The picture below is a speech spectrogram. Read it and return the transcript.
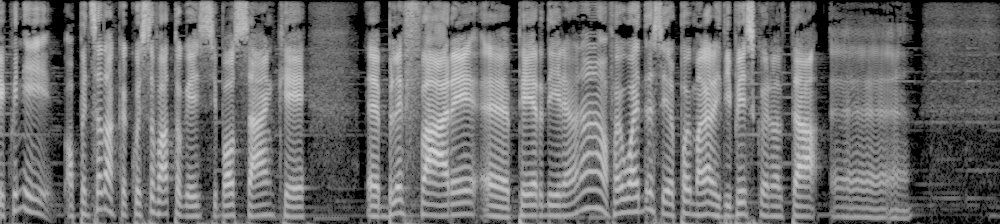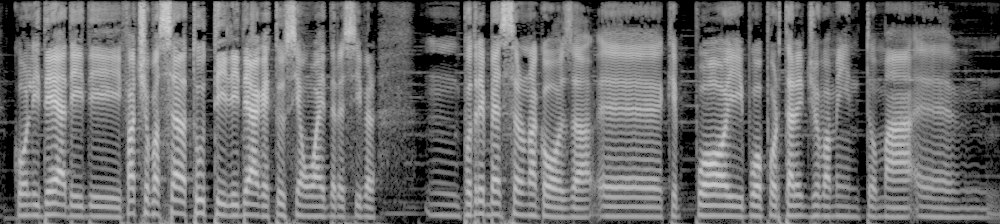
e quindi ho pensato anche a questo fatto che si possa anche eh, bleffare eh, per dire no, no, fai wide receiver, poi magari ti pesco in realtà eh, con l'idea di, di, faccio passare a tutti l'idea che tu sia un wide receiver. Mm, potrebbe essere una cosa eh, che poi può portare giovamento, ma ehm,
